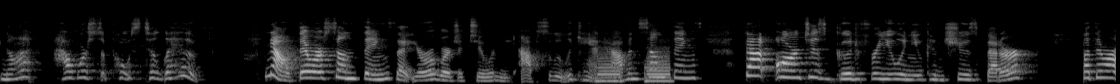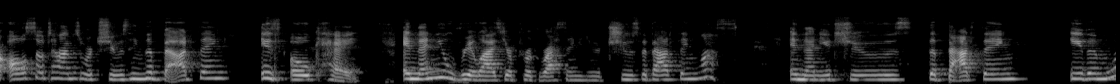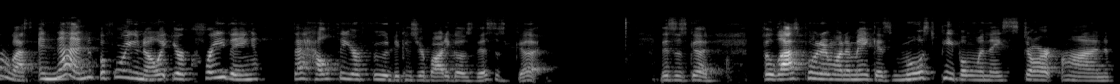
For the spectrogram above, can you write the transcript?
not how we're supposed to live. Now, there are some things that you're allergic to and we absolutely can't have, and some Mm-hmm. things that aren't as good for you and you can choose better. But there are also times where choosing the bad thing is okay. And then you realize you're progressing and you choose the bad thing less. And then you choose the bad thing even more less. And then before you know it, you're craving the healthier food because your body goes, This is good. This is good. The last point I want to make is most people, when they start on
